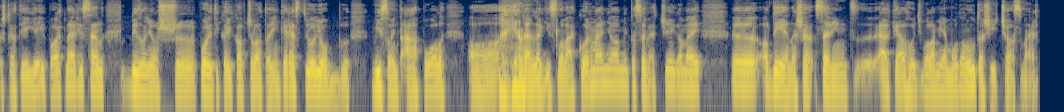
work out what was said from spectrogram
stratégiai partner, hiszen bizonyos politikai kapcsolataink keresztül jobb viszonyt ápol a jelenlegi szlovák kormányjal, mint a szövetség, amely a DNS-e szerint el kell, hogy valamilyen módon utasítsa a smart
